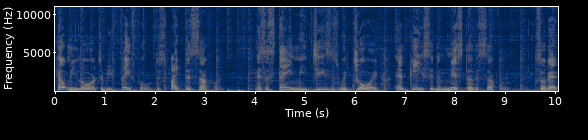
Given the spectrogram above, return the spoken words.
help me, Lord, to be faithful despite this suffering. And sustain me, Jesus, with joy and peace in the midst of the suffering. So that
